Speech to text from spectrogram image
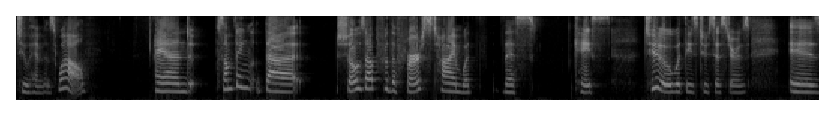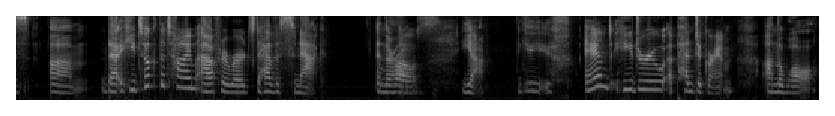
to him as well. And something that shows up for the first time with this case, too, with these two sisters, is um, that he took the time afterwards to have a snack in their home. Yeah. And he drew a pentagram on the wall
